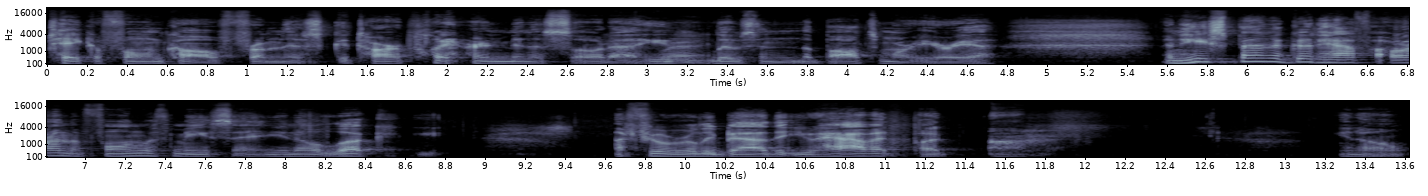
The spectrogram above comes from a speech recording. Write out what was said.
take a phone call from this guitar player in Minnesota. He Right. lives in the Baltimore area. And he spent a good half hour on the phone with me saying, you know, look, I feel really bad that you have it, but, um, you know,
